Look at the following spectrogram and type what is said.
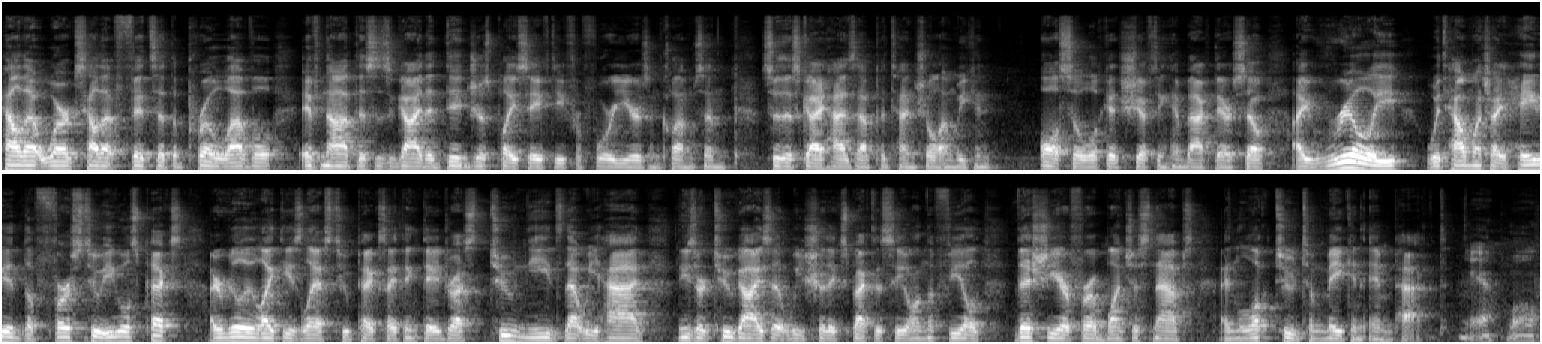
how that works, how that fits at the pro level. If not, this is a guy that did just play safety for four years in Clemson. So this guy has that potential, and we can also look at shifting him back there. So I really, with how much I hated the first two Eagles picks, I really like these last two picks. I think they address two needs that we had. These are two guys that we should expect to see on the field this year for a bunch of snaps and look to to make an impact. Yeah, well,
